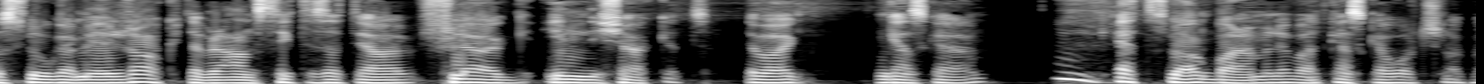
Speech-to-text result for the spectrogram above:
då slog jag mig rakt över ansiktet så att jag flög in i köket. Det var ganska, mm. ett slag bara, men det var ett ganska hårt slag.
